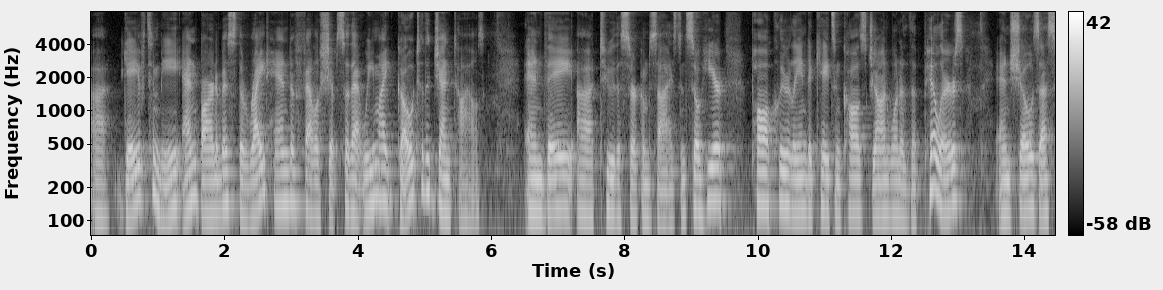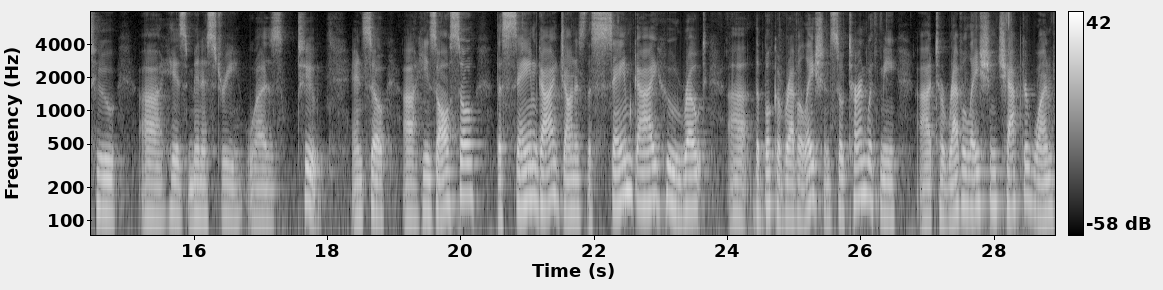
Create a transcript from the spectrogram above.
uh, gave to me and Barnabas the right hand of fellowship so that we might go to the Gentiles and they uh, to the circumcised. And so here Paul clearly indicates and calls John one of the pillars and shows us who uh, his ministry was to. And so uh, he's also the same guy, John is the same guy who wrote uh, the book of Revelation. So turn with me uh, to Revelation chapter 1,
